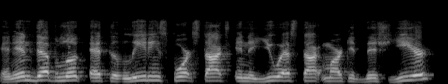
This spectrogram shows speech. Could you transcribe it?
An in-depth look at the leading sports stocks in the U.S. stock market this year.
